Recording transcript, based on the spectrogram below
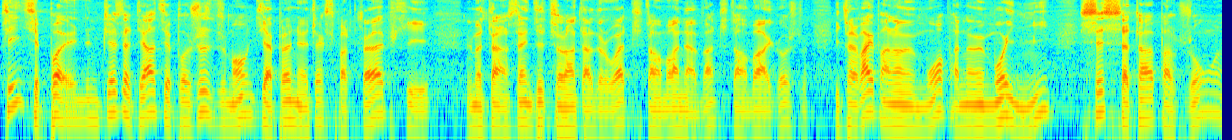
Tu sais, c'est pas. Une pièce de théâtre, c'est pas juste du monde qui apprend un texte par cœur puis qui. Le metteur en scène dit tu rentres à droite, tu t'en vas en avant, tu t'en vas à gauche. Il travaille pendant un mois, pendant un mois et demi, 6-7 heures par jour,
